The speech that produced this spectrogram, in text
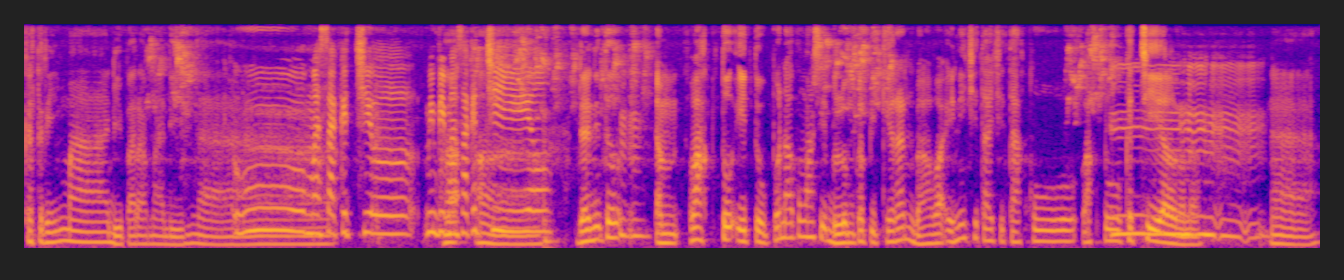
keterima di Paramadina Uh, masa kecil, mimpi masa kecil. dan itu em, waktu itu pun aku masih belum kepikiran bahwa ini cita-citaku waktu kecil gitu. mm, mm, mm. Nah,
